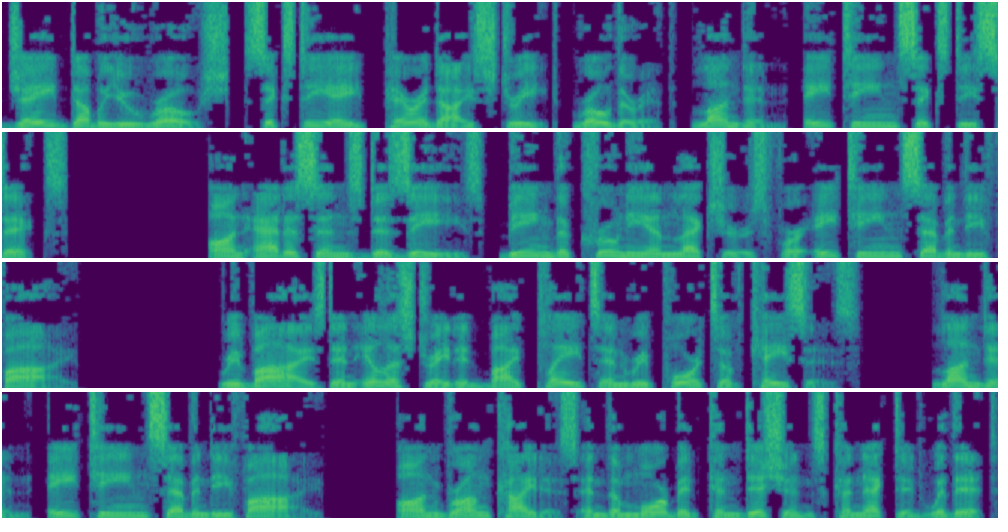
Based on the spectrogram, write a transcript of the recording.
J. W. Roche, 68 Paradise Street, Rotherhithe, London, 1866. On Addison's Disease, being the Croonian Lectures for 1875. Revised and illustrated by plates and reports of cases. London, 1875. On bronchitis and the morbid conditions connected with it.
